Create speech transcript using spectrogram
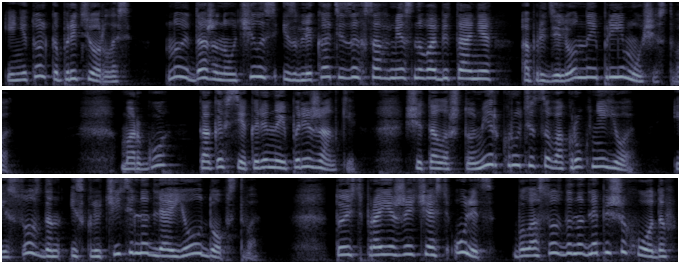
И не только притерлась, но и даже научилась извлекать из их совместного обитания определенные преимущества. Марго, как и все коренные парижанки, считала, что мир крутится вокруг нее и создан исключительно для ее удобства. То есть проезжая часть улиц была создана для пешеходов,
